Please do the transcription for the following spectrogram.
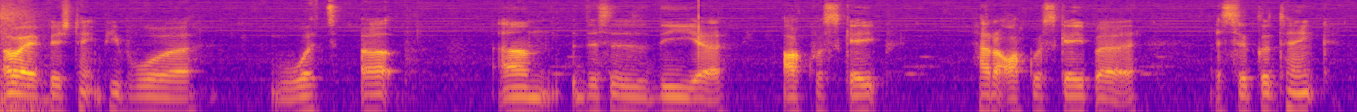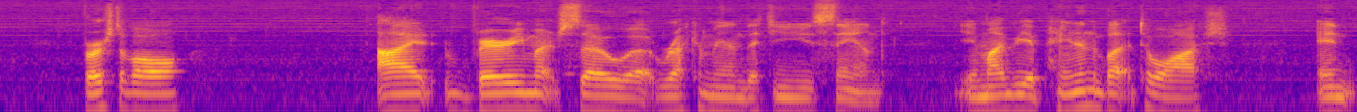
Alright, fish tank people, uh, what's up? Um, this is the uh, aquascape, how to aquascape a, a cichlid tank. First of all, I very much so uh, recommend that you use sand. It might be a pain in the butt to wash, and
